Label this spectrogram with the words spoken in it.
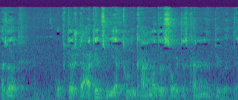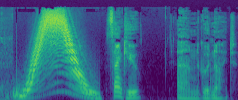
Also ob der Staat jetzt mehr tun kann oder soll, das kann ich nicht beurteilen. Thank you and good night.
